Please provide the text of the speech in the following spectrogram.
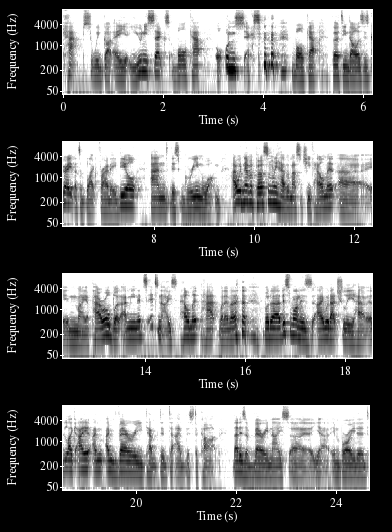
caps. We've got a unisex ball cap, or unsex ball cap. $13 is great. That's a Black Friday deal. And this green one. I would never personally have a Master Chief helmet uh, in my apparel, but I mean, it's it's nice. Helmet, hat, whatever. but uh, this one is, I would actually have, like, I, I'm, I'm very tempted to add this cart. That is a very nice, uh, yeah, embroidered.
